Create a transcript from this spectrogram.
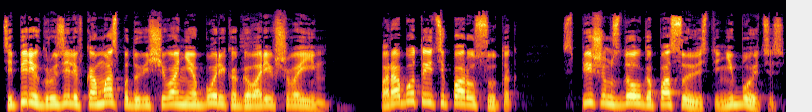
Теперь их грузили в КАМАЗ под увещевание Борика, говорившего им. «Поработаете пару суток. Спишем с долга по совести, не бойтесь».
